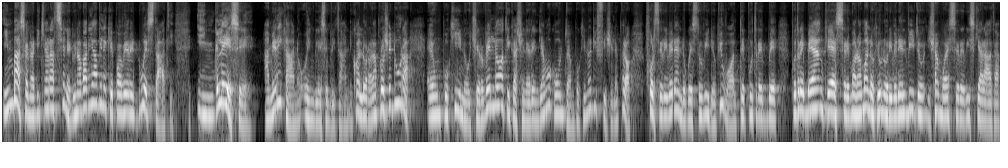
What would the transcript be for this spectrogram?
in base a una dichiarazione di una variabile che può avere due stati, inglese americano o inglese britannico. Allora la procedura è un pochino cervellotica, ce ne rendiamo conto, è un pochino difficile, però forse rivedendo questo video più volte potrebbe, potrebbe anche essere, mano a mano che uno rivede il video, diciamo essere rischiarata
